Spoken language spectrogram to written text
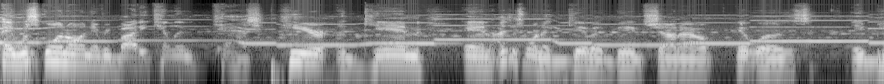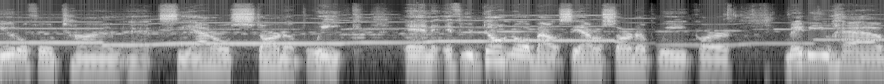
Hey, what's going on, everybody? Kellen Cash here again. And I just want to give a big shout out. It was a beautiful time at Seattle Startup Week. And if you don't know about Seattle Startup Week, or maybe you have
